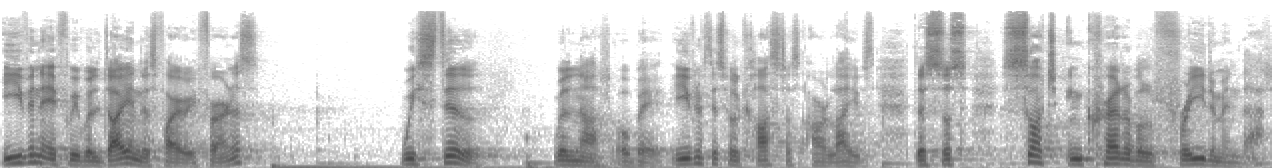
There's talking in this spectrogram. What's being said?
Even if we will die in this fiery furnace, we still will not obey, even if this will cost us our lives. There's just such incredible freedom in that.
